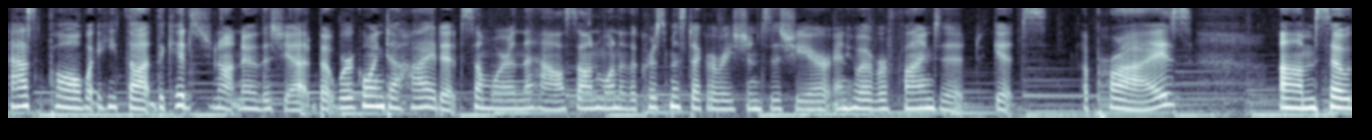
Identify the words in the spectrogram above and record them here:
asked Paul what he thought. The kids do not know this yet, but we're going to hide it somewhere in the house on one of the Christmas decorations this year, and whoever finds it gets a prize. Um, so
